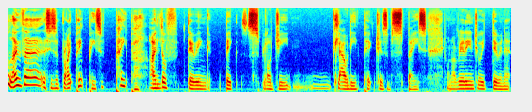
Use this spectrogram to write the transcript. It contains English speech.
Hello there. This is a bright pink piece of paper. I love doing big, splodgy, cloudy pictures of space. And I really enjoyed doing it.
